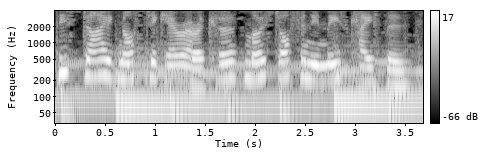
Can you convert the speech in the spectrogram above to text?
This diagnostic error occurs most often in these cases.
